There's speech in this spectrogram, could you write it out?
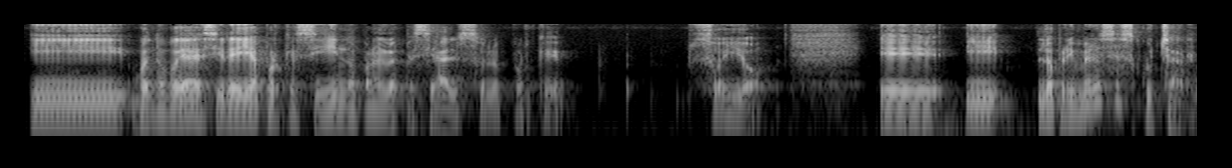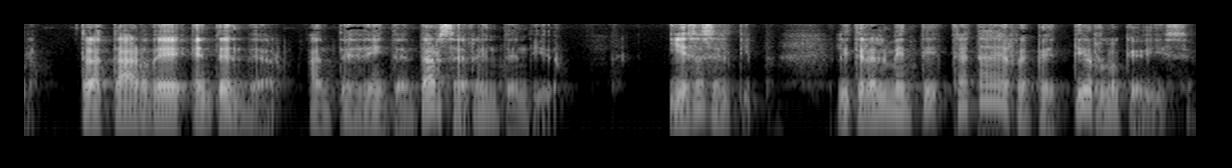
Y bueno, voy a decir ella porque sí, no para lo especial, solo porque soy yo. Eh, y lo primero es escucharlo, tratar de entender antes de intentar ser entendido. Y ese es el tip. Literalmente, trata de repetir lo que dice.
